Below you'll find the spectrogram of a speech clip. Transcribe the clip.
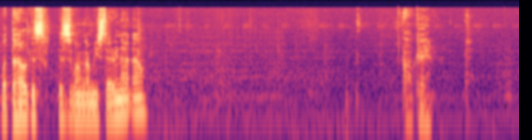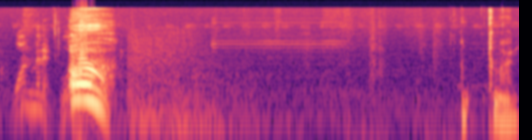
What the hell? This this is what I'm gonna be staring at now? Okay. One minute left. Oh! Um, Come on.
